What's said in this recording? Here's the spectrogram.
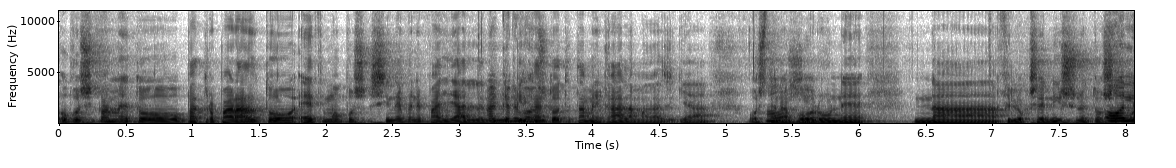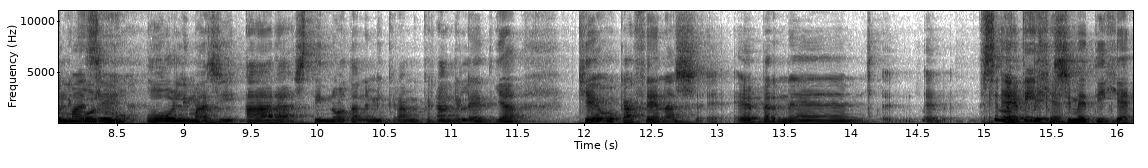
όπως είπαμε, το πατροπαράδοτο έθιμο όπως συνέβαινε παλιά. Δηλαδή δεν Ακριβώς. υπήρχαν τότε τα μεγάλα μαγαζιά ώστε να Όχι. μπορούν να φιλοξενήσουν τόσο Όλοι πολύ μαζί. κόσμο όλοι μαζί. Άρα στηνόταν μικρά-μικρά γλέντια και ο καθένας έπαιρνε. ε, ε, Συμμετείχε. έπαι- συμμετείχε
